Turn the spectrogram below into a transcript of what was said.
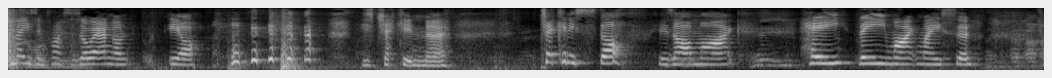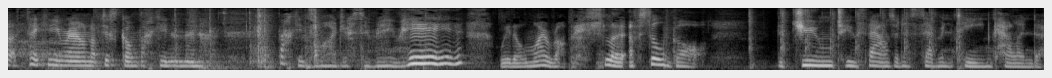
amazing prices. Oh wait, hang on, yeah. He's checking, uh, checking his stuff. Here's our Mike. He, the Mike Mason. So that's taking you around. I've just gone back in and then back into my dressing room here with all my rubbish. Look, I've still got the June 2017 calendar.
